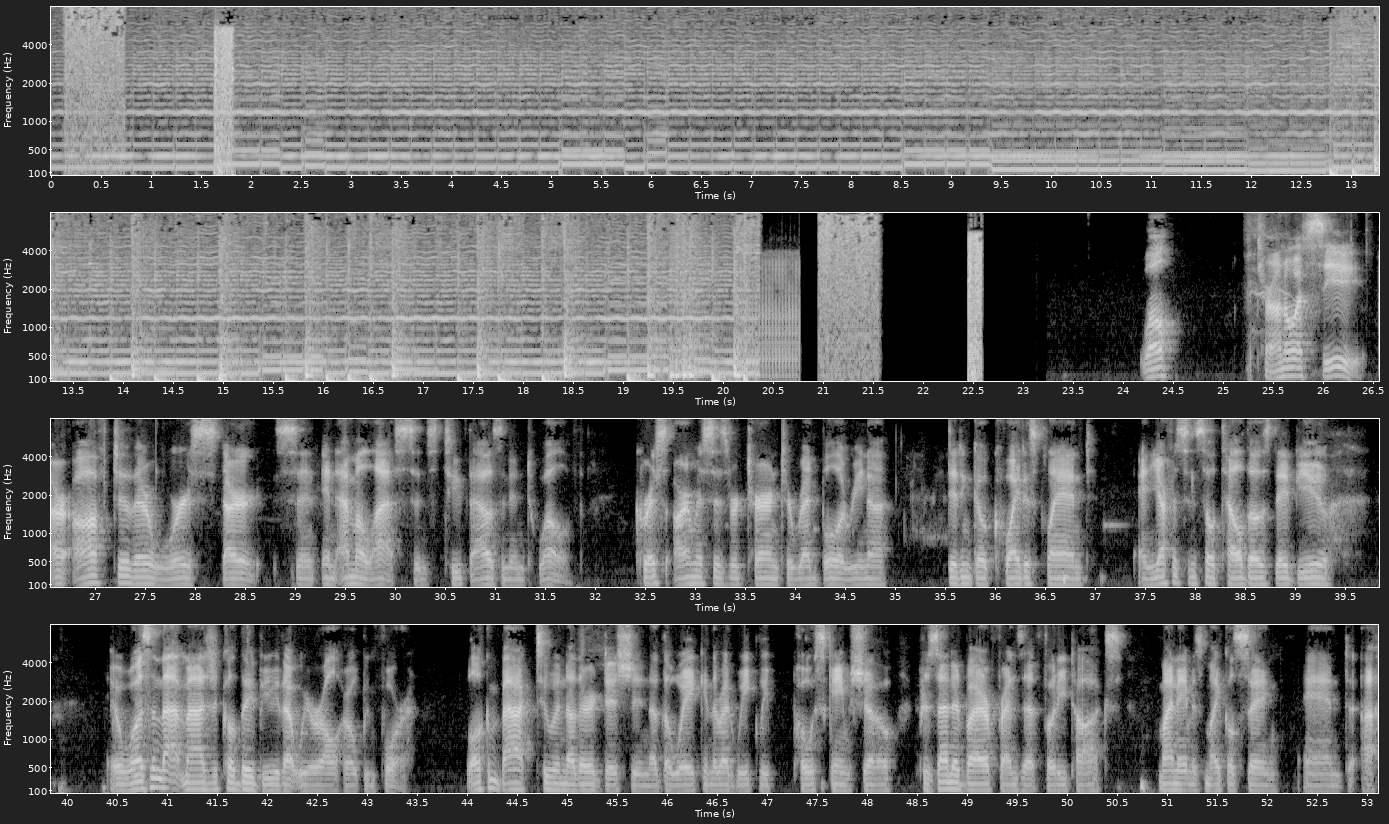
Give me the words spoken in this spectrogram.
Well, Toronto are off to their worst start in MLS since 2012. Chris Armas's return to Red Bull Arena didn't go quite as planned, and Jefferson Soteldo's debut, it wasn't that magical debut that we were all hoping for. Welcome back to another edition of the Waking the Red Weekly post-game show presented by our friends at Footy Talks. My name is Michael Singh, and uh,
